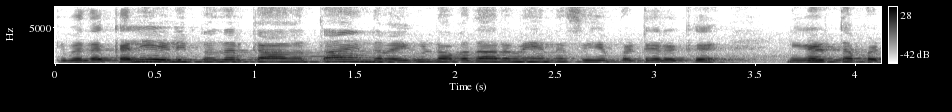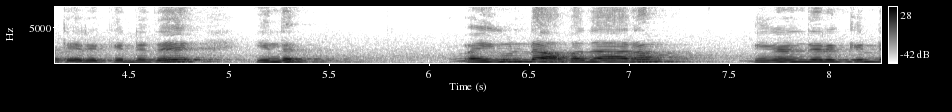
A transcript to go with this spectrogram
இப்போ இந்த கலி அழிப்பதற்காகத்தான் இந்த வைகுண்ட அவதாரமே என்ன செய்யப்பட்டிருக்கு? நிகழ்த்தப்பட்டிருக்கின்றது. இந்த வைகுண்ட அவதாரம் நிகழ்ந்திருக்கின்ற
